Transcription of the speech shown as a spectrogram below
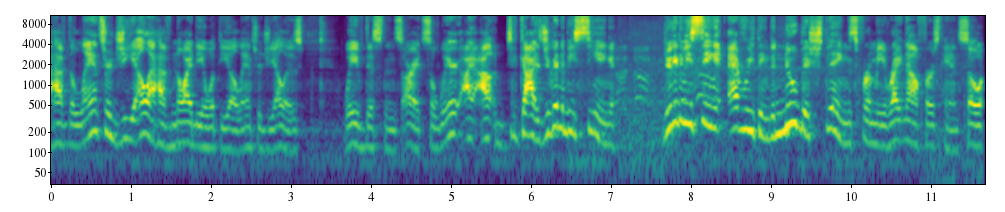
I have the Lancer GL. I have no idea what the uh, Lancer GL is. Wave distance. All right, so where I, I guys, you're gonna be seeing, you're gonna be seeing everything, the noobish things from me right now firsthand. So,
